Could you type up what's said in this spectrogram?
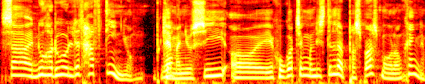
så øh, nu har du jo lidt haft din jo, kan ja. Man jo sige, og øh, jeg kunne godt tænke mig lige stille dig et par spørgsmål omkring det.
